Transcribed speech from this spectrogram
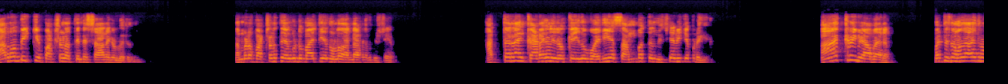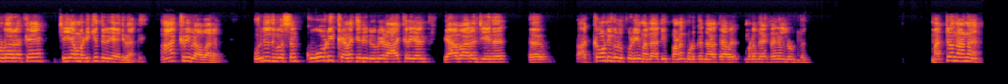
അറബിക്ക് ഭക്ഷണത്തിന്റെ ശാലകൾ വരുന്നു. നമ്മുടെ ഭക്ഷണത്തെ അങ്ങോട്ട് മാറ്റി എന്നുള്ളതല്ല അവിടെ വിഷയം. അത്തരം കടകളിലൊക്കെ ഇന്ന് വലിയ സമ്പത്ത് നിക്ഷേപിക്കപ്പെടുക ആക്രി വ്യാപാരം. മറ്റു സമുദായത്തിലുള്ളവരൊക്കെ ചെയ്യാൻ മടിക്കുന്ന ഒരു കാര്യമല്ലേ? ആക്രി വ്യാപാരം. ഒരു ദിവസം കോടിക്കണക്കിന് രൂപയുടെ ആക്രികൾ വ്യാപാരം ചെയ്ത് അക്കൗണ്ടുകൾ കൂടിയും അല്ലാതെയും പണം കൊടുക്കുന്ന ആൾക്കാർ നമ്മുടെ മേഖലകളിലുണ്ട്. മറ്റൊന്നാണ്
